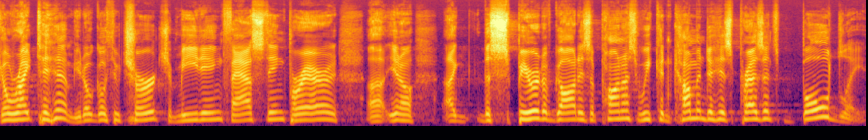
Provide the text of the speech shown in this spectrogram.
go right to Him. You don't go through church, meeting, fasting, prayer. Uh, you know, I, the Spirit of God is upon us. We can come into His presence boldly,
